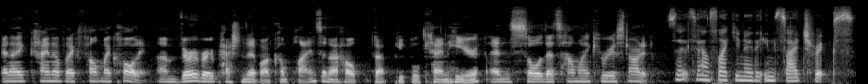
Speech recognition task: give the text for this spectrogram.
and I kind of like found my calling. I'm very, very passionate about compliance, and I hope that people can hear. And so that's how my career started. So it sounds like you know the inside tricks.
